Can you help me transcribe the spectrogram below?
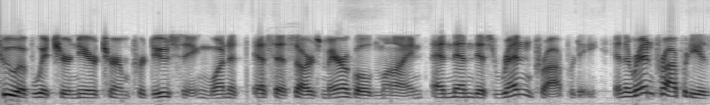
two of which are near term producing, one at SSR's Marigold mine, and then this Ren property. And the Ren property is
